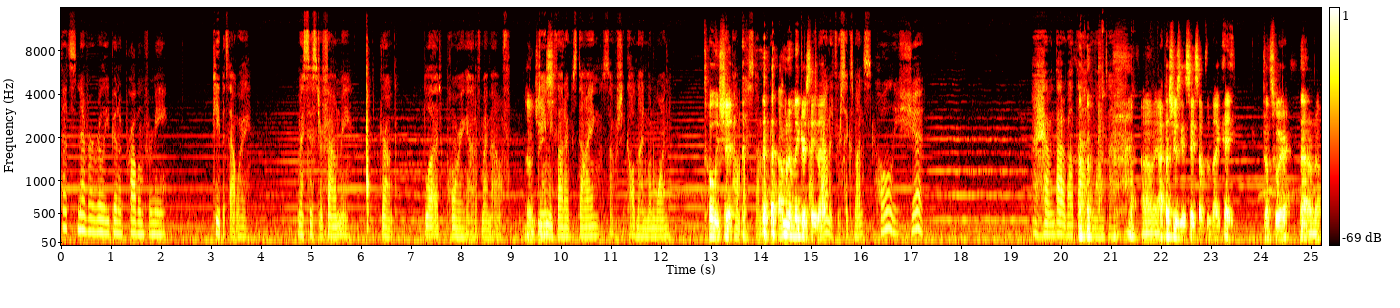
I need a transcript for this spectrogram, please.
That's never really been a problem for me. Keep it that way. My sister found me, drunk, blood pouring out of my mouth. Oh, Jamie thought I was dying, so she called 911. Holy They shit. pumped my stomach. I'm gonna make her Got say that. grounded for six months. Holy shit. I haven't thought about that in a long time. Um, I thought she was gonna say something like, "Hey, don't swear." I don't know.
